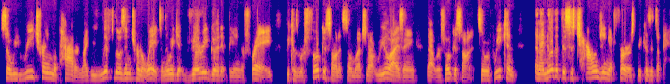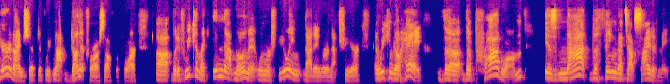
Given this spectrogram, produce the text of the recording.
So we retrain the pattern, like we lift those internal weights, and then we get very good at being afraid because we're focused on it so much, not realizing that we're focused on it. So if we can and I know that this is challenging at first because it's a paradigm shift if we've not done it for ourselves before. Uh, but if we can, like, in that moment when we're feeling that anger or that fear, and we can go, hey, the the problem is not the thing that's outside of me.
